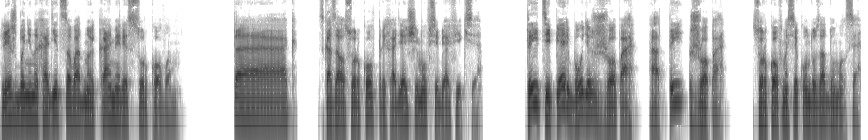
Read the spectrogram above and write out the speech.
лишь бы не находиться в одной камере с Сурковым. «Так», — сказал Сурков приходящему в себя Фиксе. «Ты теперь будешь жопа, а ты жопа». Сурков на секунду задумался.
